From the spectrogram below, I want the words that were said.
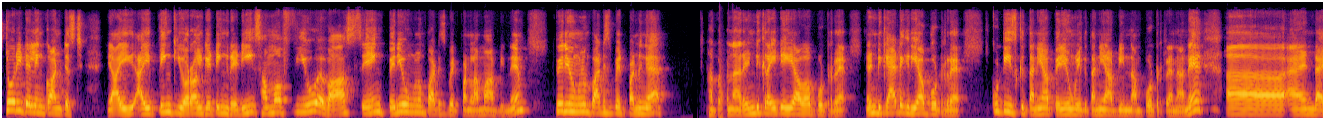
story telling contest I I think you're all getting ready some of you was saying பெரியவங்களும் பார்ட்டிசிபேட் பண்ணலாமா? அப்படின்னு. பெரியவங்களும் பார்ட்டிசிபேட் பண்ணுங்க. அப்போ நான் ரெண்டு கிரைட்டீரியாவா போட்டுறேன். ரெண்டு கேட்டகரியா போட்டுறேன். குட்டீஸ்க்கு தனியா பெரியவங்களுக்கு தனியா அப்படின்னு நான் போட்டுறேன் நான். And I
